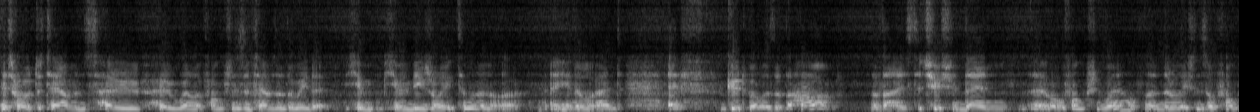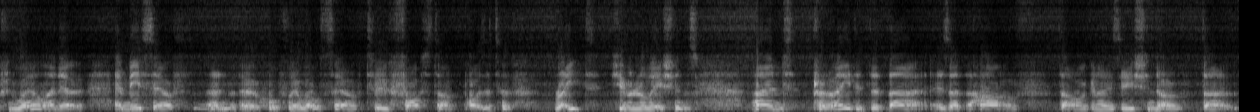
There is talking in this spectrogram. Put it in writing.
is what determines how, how well it functions in terms of the way that hum, human beings relate to one another. Uh, You know, and if goodwill is at the heart of that institution, then it will function well, and the relations will function well, and it, it may serve, and uh, hopefully will serve, to foster positive, right human relations. And provided that that is at the heart of that organisation or that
